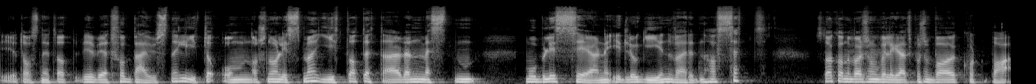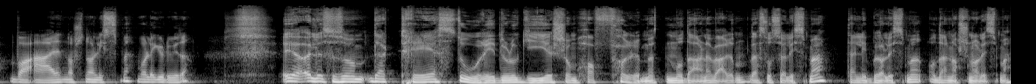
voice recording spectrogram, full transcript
i et avsnitt at vi vet forbausende lite om nasjonalisme, gitt at dette er den mest mobiliserende ideologien verden har sett. Så da kan det være sånn veldig greit spørsmål, hva, hva er nasjonalisme? Hva legger du i det? Ja, liksom, det er tre store ideologier som har formet den moderne verden. Det er sosialisme, det er liberalisme og det er nasjonalisme.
